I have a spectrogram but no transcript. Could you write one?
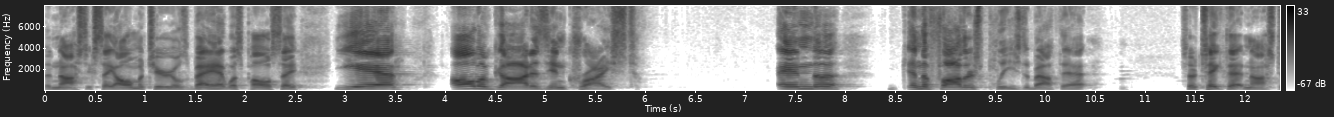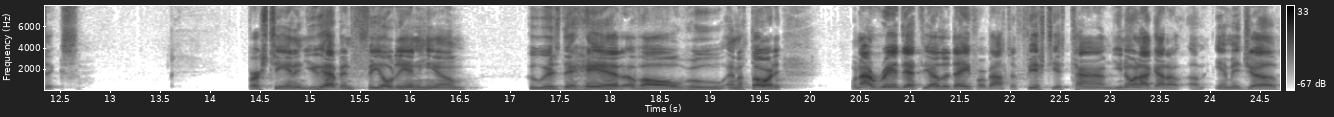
The Gnostics say all material's bad. What's Paul say? Yeah, all of God is in Christ. And the, and the Father's pleased about that. So take that, Gnostics. Verse 10 And you have been filled in him who is the head of all rule and authority. When I read that the other day for about the 50th time, you know what I got an image of?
